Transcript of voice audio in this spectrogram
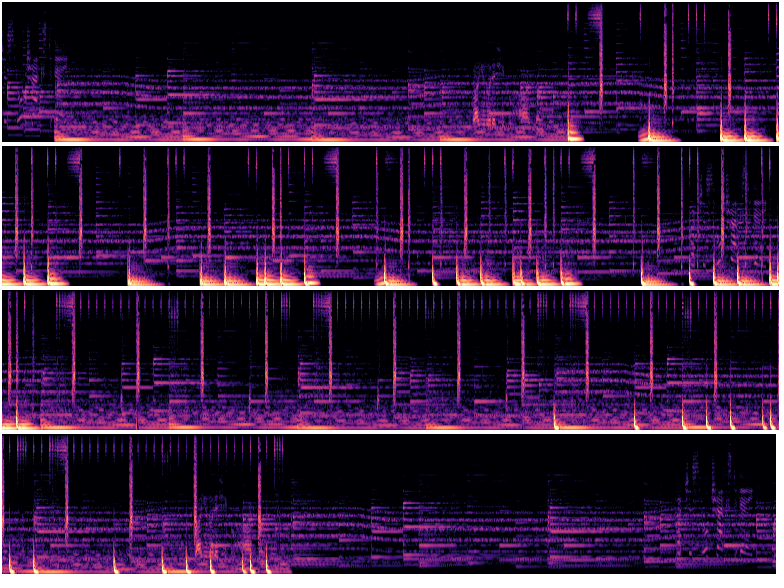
Purchase your tracks today. You know that shit go hard. purchase your tracks today.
